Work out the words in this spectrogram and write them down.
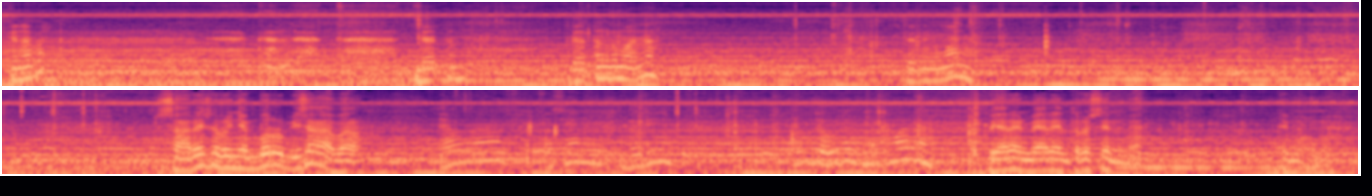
Kenapa? akan datang Datang. Datang ke mana? Datang ke mana? Sari suruh nyebur bisa nggak bal? Jangan, kasihan Dodinya. Udah, udah, mau ke mana? Biarin biarin terusin bal. Dia mau ke mana?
